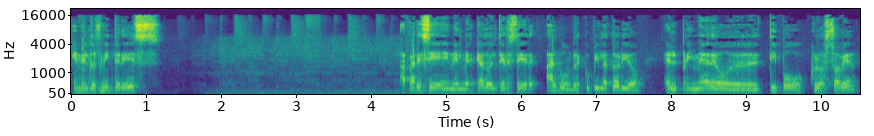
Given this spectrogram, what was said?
en el 2003 aparece en el mercado el tercer álbum recopilatorio, el primero eh, tipo crossover,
